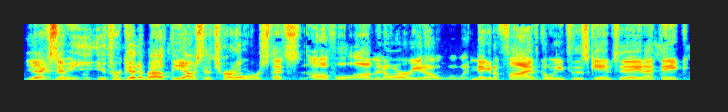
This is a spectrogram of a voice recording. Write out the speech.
Yeah, because I mean, you forget about the obviously the turnovers. That's awful. Um, in our you know negative five going into this game today, and I think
